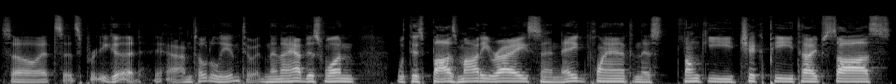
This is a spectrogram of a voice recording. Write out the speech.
So it's it's pretty good. Yeah, I'm totally into it. And then I have this one with this basmati rice and eggplant and this funky chickpea type sauce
